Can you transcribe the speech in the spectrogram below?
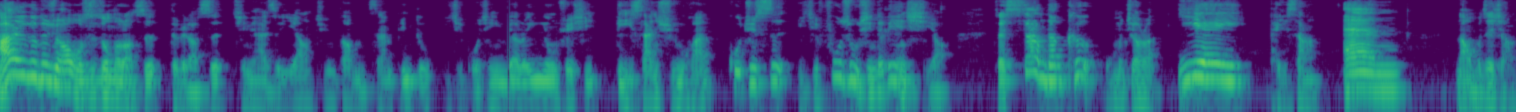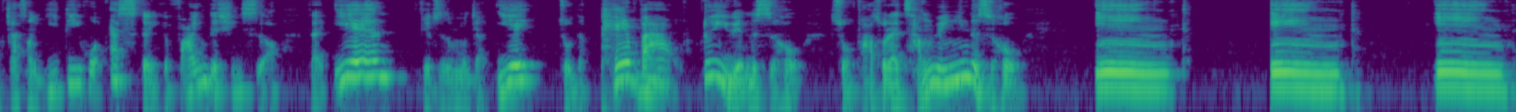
嗨，各位同学好，我是中头老师德伟老师。今天还是一样，进入到我们自然拼读以及国际音标的应用学习第三循环过去式以及复数型的练习哦。在上堂课我们教了 e a 配上 n，那我们再讲加上 e d 或 s 的一个发音的形式啊。在 e n，也就是我们讲 e a 做的 pair vowel 对元的时候，所发出来长元音的时候，int，int。In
